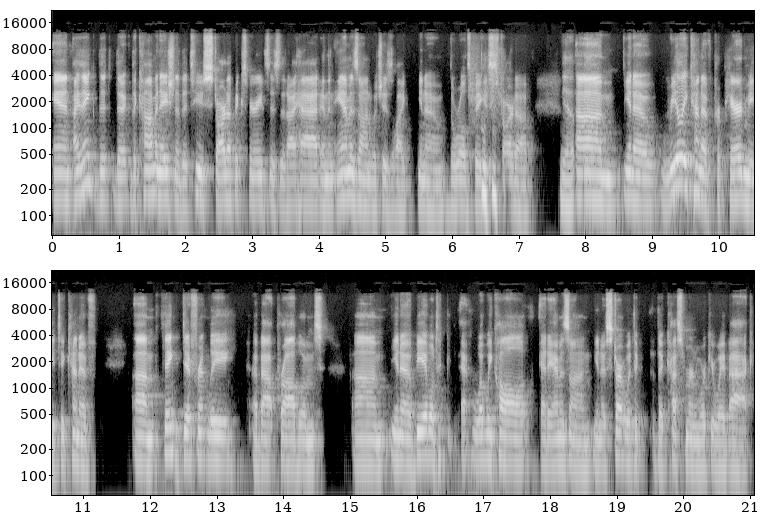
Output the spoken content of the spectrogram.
And I think that the, the combination of the two startup experiences that I had, and then Amazon, which is like you know the world's biggest startup, yeah, um, you know, really kind of prepared me to kind of um, think differently about problems. Um, you know, be able to what we call at Amazon, you know, start with the, the customer and work your way back.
